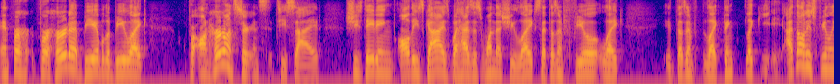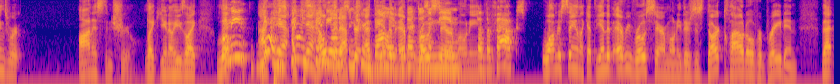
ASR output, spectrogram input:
And for her, for her to be able to be like for on her uncertainty side, she's dating all these guys but has this one that she likes that doesn't feel like it doesn't like think like I thought his feelings were honest and true. Like you know, he's like, look, I mean, yeah, I can't, I can't help be it after at and the end valid, of every rose ceremony. that they're facts. Well, I'm just saying, like at the end of every rose ceremony, there's this dark cloud over Brayden that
